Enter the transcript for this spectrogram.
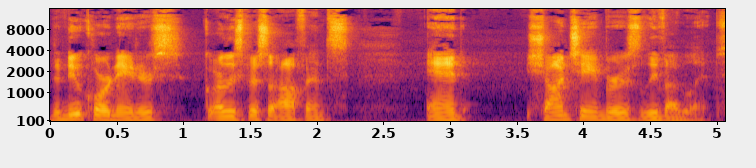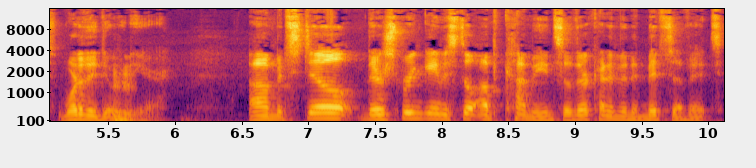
the new coordinators, or at least special offense, and Sean Chambers, Levi Williams. What are they doing here? Um, it's still their spring game is still upcoming, so they're kind of in the midst of it.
